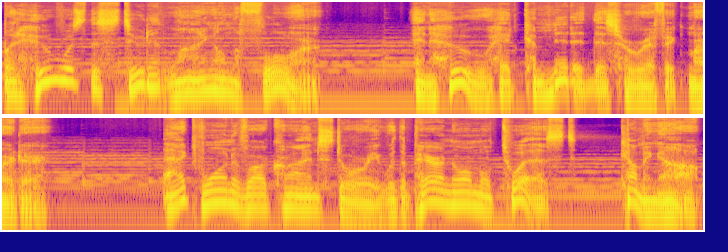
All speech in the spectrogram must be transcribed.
But who was the student lying on the floor? And who had committed this horrific murder? Act one of our crime story with a paranormal twist coming up.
